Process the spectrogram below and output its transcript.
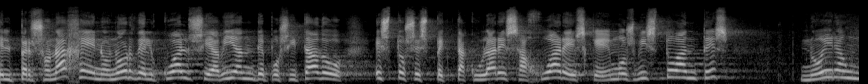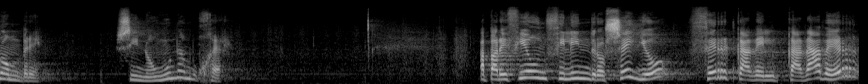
el personaje en honor del cual se habían depositado estos espectaculares ajuares que hemos visto antes, no era un hombre, sino una mujer. Apareció un cilindro sello cerca del cadáver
